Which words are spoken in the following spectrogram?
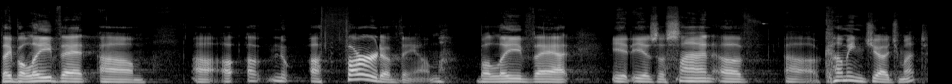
They believe that um, uh, a, a, a, third of them believe that it is a sign of uh, coming judgment.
